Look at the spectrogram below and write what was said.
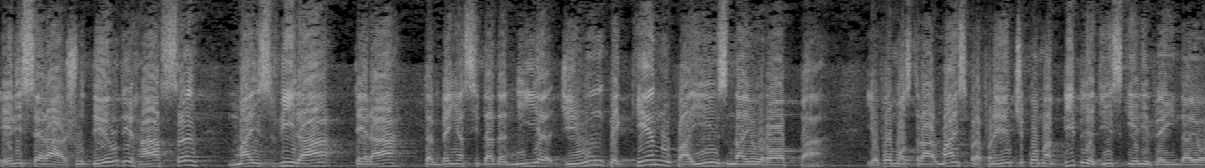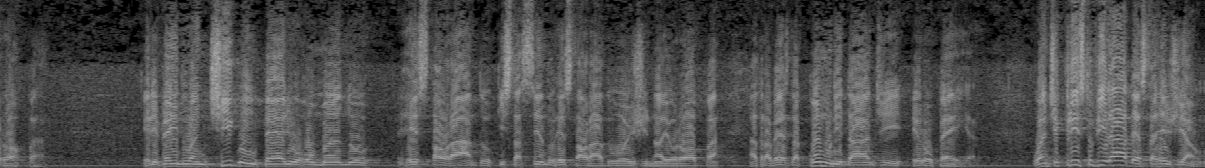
Ele será judeu de raça, mas virá, terá também a cidadania de um pequeno país na Europa. E eu vou mostrar mais para frente como a Bíblia diz que ele vem da Europa. Ele vem do antigo Império Romano restaurado, que está sendo restaurado hoje na Europa, através da comunidade europeia. O anticristo virá desta região.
